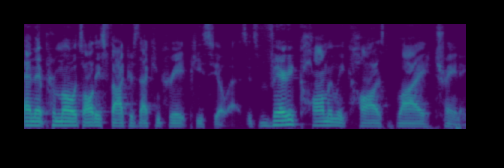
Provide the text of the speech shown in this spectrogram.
and it promotes all these factors that can create PCOS. It's very commonly caused by training.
